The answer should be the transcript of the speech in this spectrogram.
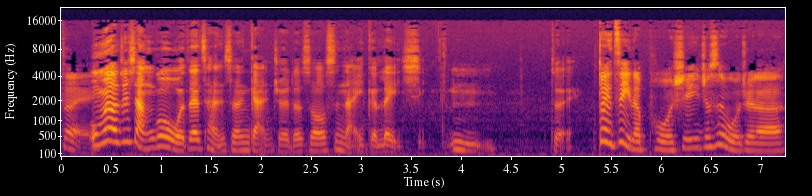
对，我没有去想过我在产生感觉的时候是哪一个类型。嗯，对，对自己的剖析，就是我觉得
